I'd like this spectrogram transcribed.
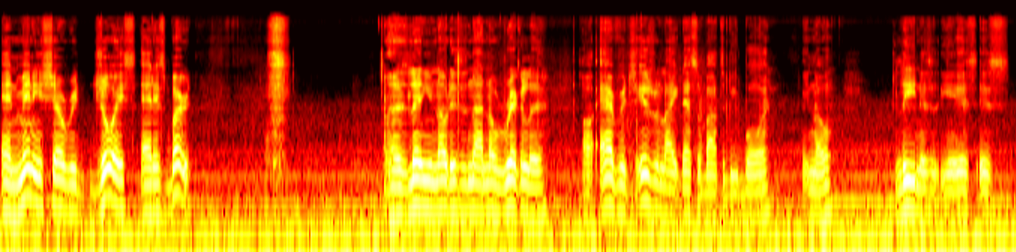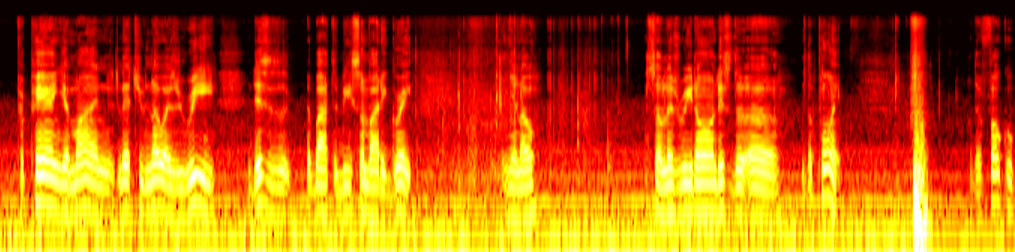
and many shall rejoice at his birth. Uh, Was letting you know this is not no regular or average Israelite that's about to be born, you know leading is is is preparing your mind let you know as you read this is about to be somebody great you know? So let's read on. This is the uh the point. The focal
